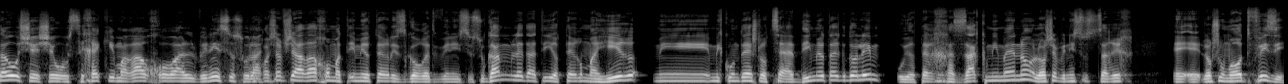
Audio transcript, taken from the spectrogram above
ההוא, שהוא שיחק עם אראוחו על ויניסיוס אולי. אני חושב שאראוחו מתאים יותר לסגור את ויניסיוס. הוא גם לדעתי יותר מהיר מקונדה, יש לו צעדים יותר גדולים, הוא יותר חזק ממנו, לא שוויניסיוס צריך... אה, אה, לא שהוא מאוד פיזי,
